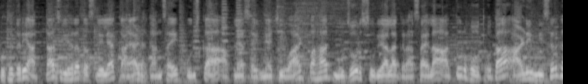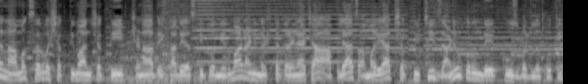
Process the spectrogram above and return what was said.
कुठेतरी आत्ताच विहरत असलेल्या काळ्या ढगांचा एक पुंजका आपल्या सैन्याची वाट पाहत मुजोर सूर्याला ग्रासायला आतुर होत होता आणि निसर्ग नामक सर्व शक्तिमान शक्ती क्षणात एखादे अस्तित्व निर्माण आणि नष्ट करण्याच्या आपल्याच अमर्याद शक्तीची जाणीव करून देत कूज बदलत होती.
